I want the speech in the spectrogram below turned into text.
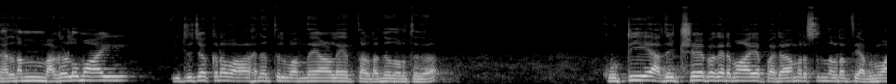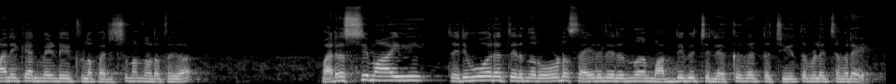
കാരണം മകളുമായി ഇരുചക്ര വാഹനത്തിൽ വന്നയാളെ തടഞ്ഞു നിർത്തുക കുട്ടിയെ അധിക്ഷേപകരമായ പരാമർശം നടത്തി അപമാനിക്കാൻ വേണ്ടിയിട്ടുള്ള പരിശ്രമം നടത്തുക പരസ്യമായി തെരുവോരത്തിരുന്ന് റോഡ് സൈഡിലിരുന്ന് മദ്യപിച്ച് ലക്കുകെട്ട് ചീത്ത വിളിച്ചവരെ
